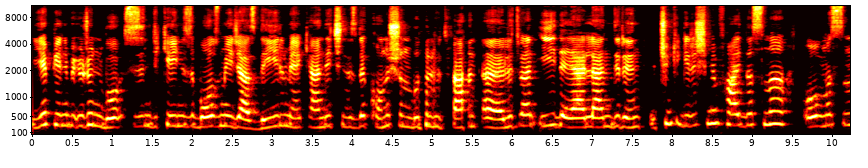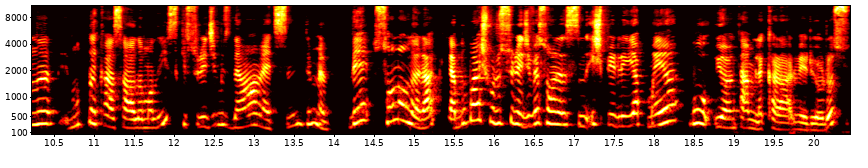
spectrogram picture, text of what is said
Yepyeni bir ürün bu. Sizin dikeyinizi bozmayacağız değil mi? Kendi içinizde konuşun bunu lütfen. E, lütfen iyi değerlendirin. Çünkü girişimin faydasına olmasını mutlaka sağlamalıyız ki sürecimiz devam etsin değil mi? Ve son olarak yani bu başvuru süreci ve sonrasında işbirliği yapmaya bu yöntemle karar veriyoruz.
